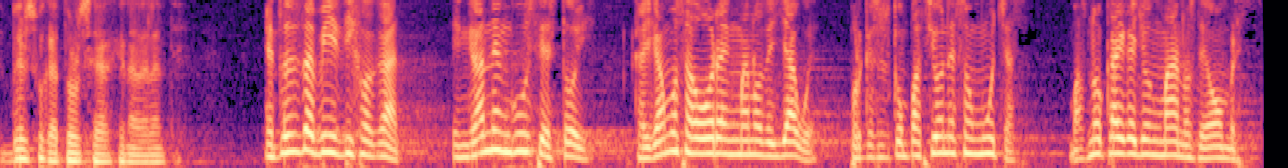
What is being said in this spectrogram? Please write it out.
verso 14, en adelante. Entonces David dijo a Gad, en grande angustia estoy Caigamos ahora en mano de Yahweh, porque sus compasiones son muchas, mas no caiga yo en manos de hombres.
